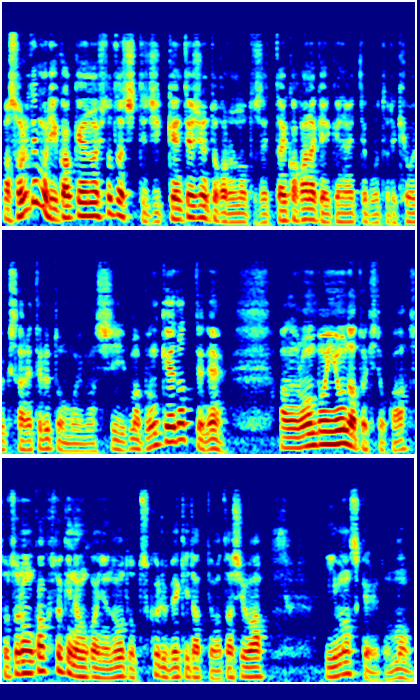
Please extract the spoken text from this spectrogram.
まあ、それでも理科系の人たちって実験手順とかのノート絶対書かなきゃいけないってことで教育されてると思いますし、まあ、文系だってねあの論文読んだ時とか卒論書く時なんかにはノート作るべきだって私は言いますけれども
